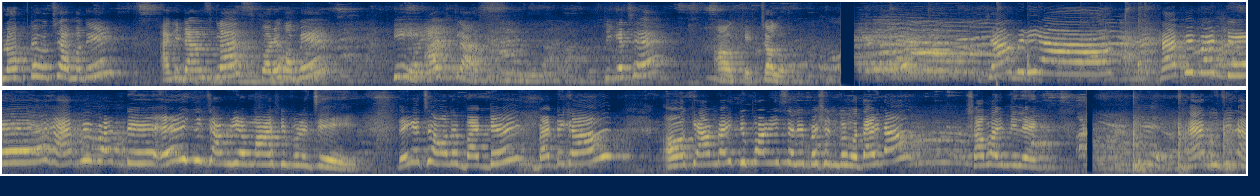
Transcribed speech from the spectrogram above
ব্লগটা হচ্ছে আমাদের আগে ডান্স ক্লাস পরে হবে কি? আর্ট ক্লাস ঠিক আছে? ওকে চলো। হ্যাপি বার্থডে হ্যাপি বার্থডে এই যে জামিরিয়া মা এসে পড়েছে। দেখেছ আমাদের বার্থডে বার্থডে গার্ল ওকে আমরা একটু পরেই সেলিব্রেশন করব তাই না? সবাই মিলে। হ্যাঁ বুঝি না।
